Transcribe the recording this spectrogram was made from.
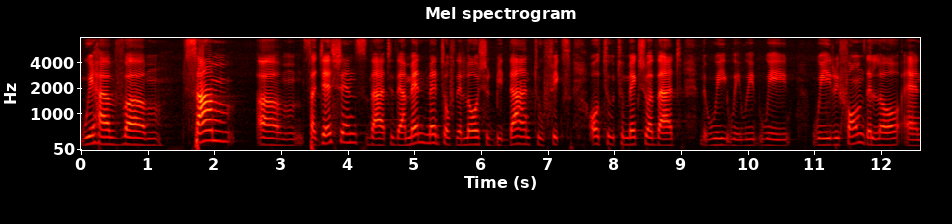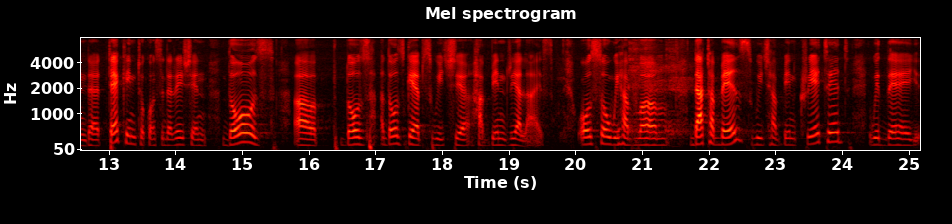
we have um, some um, suggestions that the amendment of the law should be done to fix or to, to make sure that we, we, we, we, we reform the law and uh, take into consideration those, uh, those, those gaps which uh, have been realized. Also, we have um, database which have been created with the,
